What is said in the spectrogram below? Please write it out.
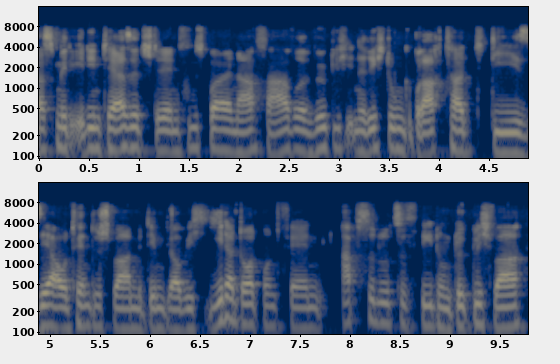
hast mit Edin Terzic, der den Fußball nach Favre wirklich in eine Richtung gebracht hat, die sehr authentisch war, mit dem, glaube ich, jeder Dortmund-Fan absolut zufrieden und glücklich war.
